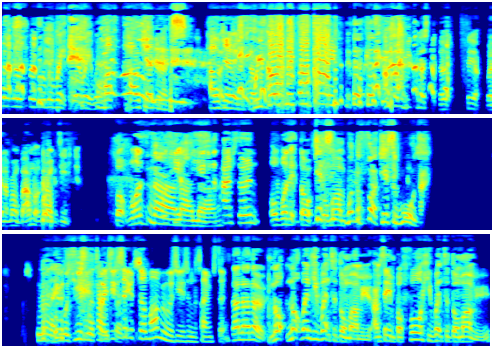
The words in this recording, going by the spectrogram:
wait, wait, wait, wait, wait. How, how generous? How No, generous? yeah, no. We got it before time. I'm gonna be honest, uh, say when I'm wrong, but I'm not going to concede. it. But was, Nah, was he nah, actually nah. using the time stone, or was it Dom- Yes, he, what the fuck? Yes, he was. No, no, he was using the time Wait, did you say Umami was using the time stone? No, no, no, not not when he went to Dormammu. I'm saying before he went to Dormammu.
